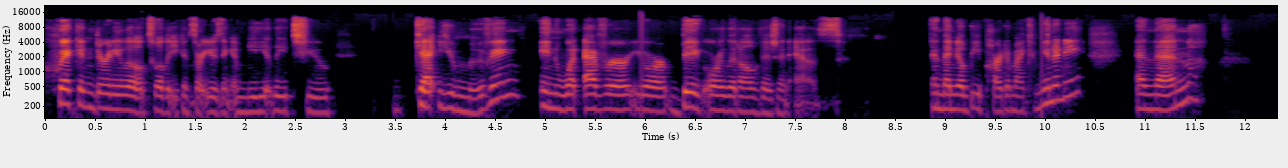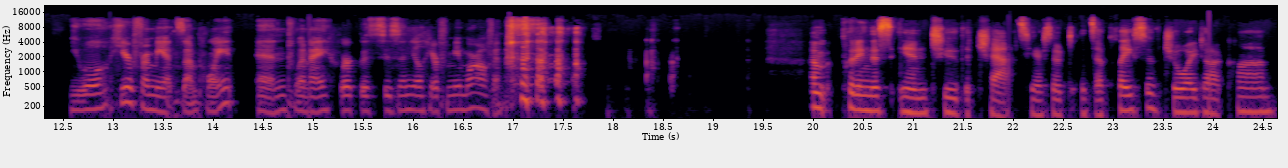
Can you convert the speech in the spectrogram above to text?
quick and dirty little tool that you can start using immediately to get you moving in whatever your big or little vision is. And then you'll be part of my community. And then you will hear from me at some point. And when I work with Susan, you'll hear from me more often. I'm putting this into the chats here. So it's a placeofjoy.com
